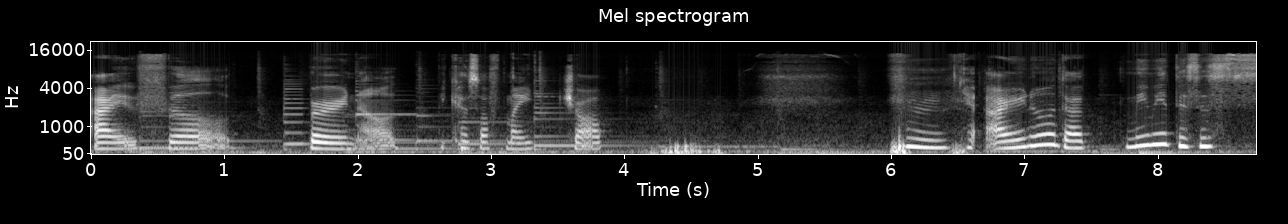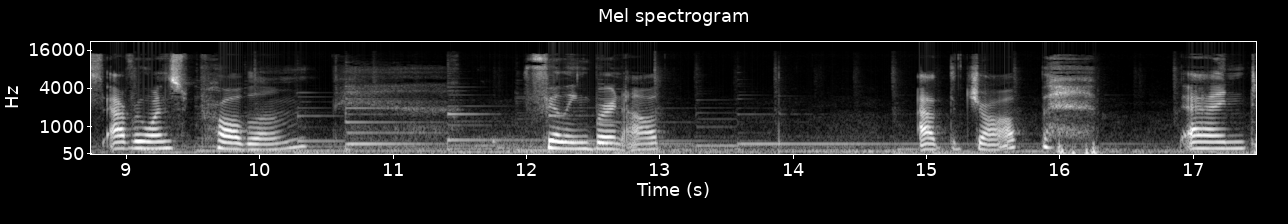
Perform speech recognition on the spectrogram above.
I feel burnout because of my job. Hmm, I know that maybe this is everyone's problem feeling burnout at the job and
